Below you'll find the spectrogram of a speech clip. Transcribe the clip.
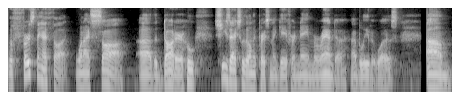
The first thing I thought when I saw uh, the daughter, who she's actually the only person that gave her name Miranda, I believe it was. Um,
